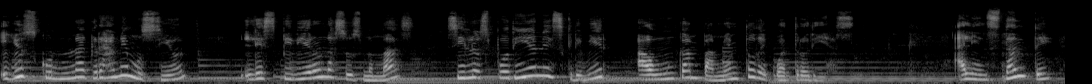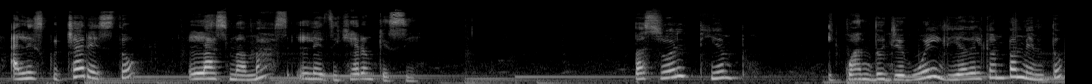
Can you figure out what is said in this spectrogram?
ellos con una gran emoción les pidieron a sus mamás si los podían inscribir a un campamento de cuatro días. Al instante, al escuchar esto, las mamás les dijeron que sí. Pasó el tiempo y cuando llegó el día del campamento,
